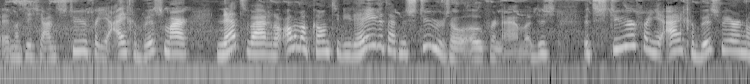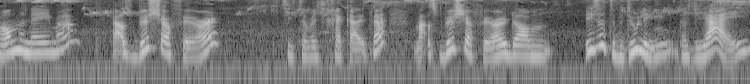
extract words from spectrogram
En dan zit je aan het stuur van je eigen bus. Maar net waren er allemaal kanten die de hele tijd mijn stuur zo overnamen. Dus het stuur van je eigen bus weer in handen nemen. Ja, als buschauffeur, het ziet er een beetje gek uit hè. Maar als buschauffeur dan is het de bedoeling dat jij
